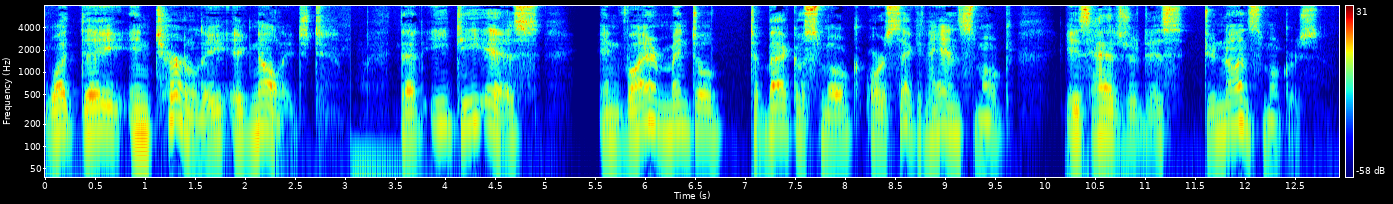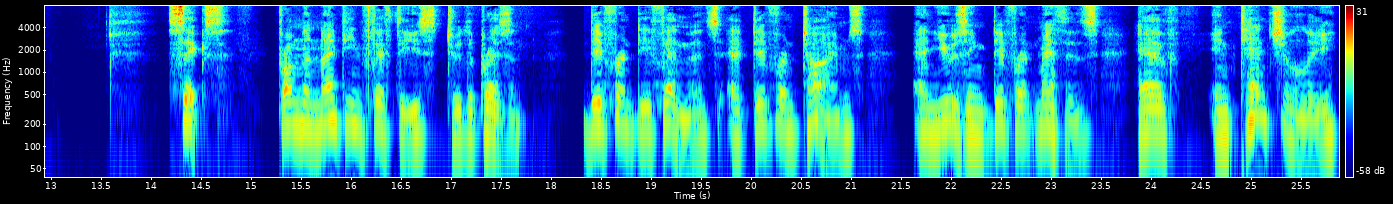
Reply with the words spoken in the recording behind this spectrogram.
what they internally acknowledged that ETS, environmental tobacco smoke or secondhand smoke, is hazardous to non smokers. 6. From the 1950s to the present, different defendants at different times and using different methods have intentionally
